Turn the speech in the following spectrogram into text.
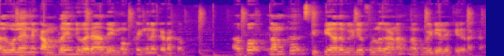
അതുപോലെ തന്നെ കംപ്ലൈന്റ് വരാതെയും ഒക്കെ ഇങ്ങനെ കിടക്കും. അപ്പോൾ നമുക്ക് സ്കിപ്പ് ചെയ്യാതെ വീഡിയോ ഫുള്ള് കാണാം. നമുക്ക് വീഡിയോയിലേക്ക് കിടക്കാം.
